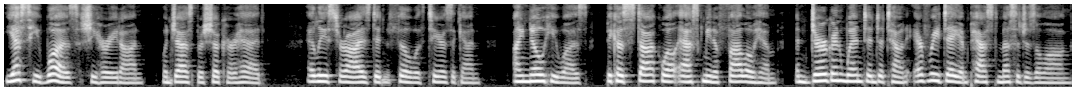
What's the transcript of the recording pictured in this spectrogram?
Yes, he was, she hurried on, when Jasper shook her head. At least her eyes didn't fill with tears again. I know he was, because Stockwell asked me to follow him, and Durgen went into town every day and passed messages along.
